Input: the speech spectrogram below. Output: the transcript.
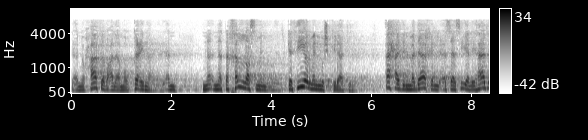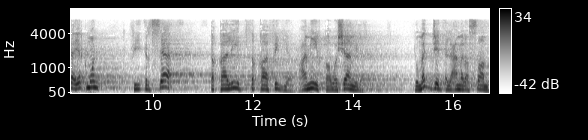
لأن نحافظ على موقعنا ولأن نتخلص من الكثير من مشكلاتنا. أحد المداخل الأساسية لهذا يكمن في إرساء تقاليد ثقافية عميقة وشاملة تمجد العمل الصامت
